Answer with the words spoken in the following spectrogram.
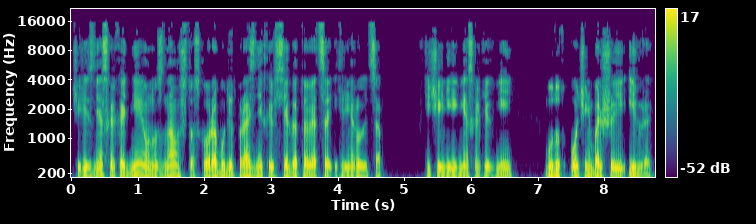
Через несколько дней он узнал, что скоро будет праздник и все готовятся и тренируются. В течение нескольких дней будут очень большие игры,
